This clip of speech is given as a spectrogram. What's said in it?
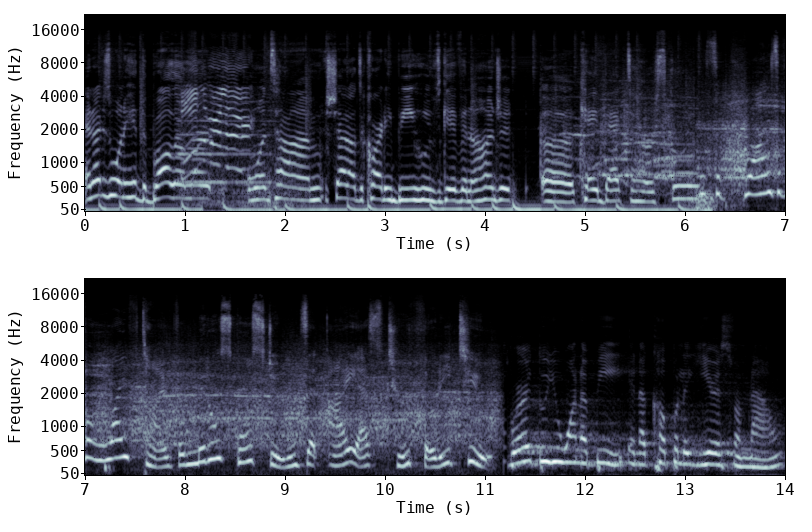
And I just want to hit the baller alert one time. Shout out to Cardi B, who's giving 100 uh, k back to her school. The surprise of a lifetime for middle school students at IS 232. Where do you want to be in a couple of years from now?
